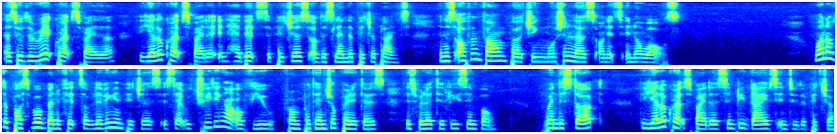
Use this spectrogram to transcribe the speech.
As with the red crab spider, the yellow crab spider inhabits the pitchers of the slender pitcher plants, and is often found perching motionless on its inner walls. One of the possible benefits of living in pitchers is that retreating out of view from potential predators is relatively simple. When disturbed, the yellow crab spider simply dives into the pitcher.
